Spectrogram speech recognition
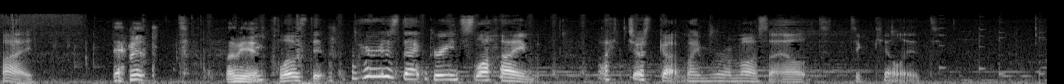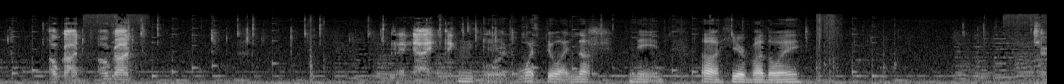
Hi. Hi. Damn it. Let me in. You closed it. Where is that green slime? I just got my Muramasa out to kill it. Oh god. Oh god. I'm gonna die. Thank Okay, Lord. what do I not need? Oh, here, by the way. Sure.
